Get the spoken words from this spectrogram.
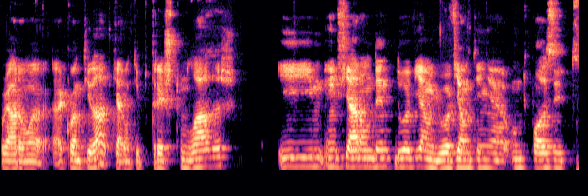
pegaram a, a quantidade, que eram tipo 3 toneladas, e enfiaram dentro do avião. E o avião tinha um depósito,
